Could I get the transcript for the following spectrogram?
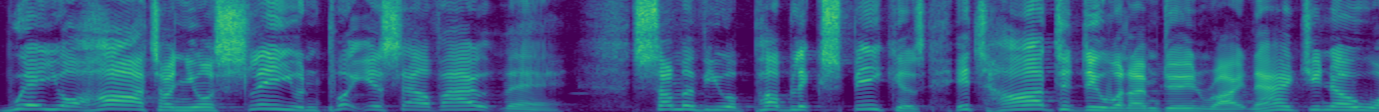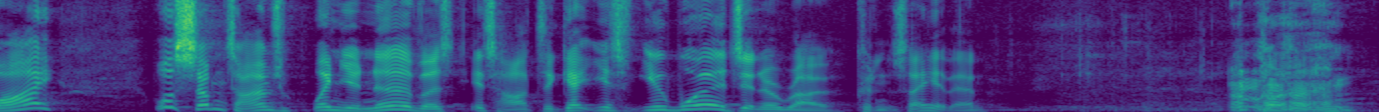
wear your heart on your sleeve and put yourself out there. Some of you are public speakers. It's hard to do what I'm doing right now. Do you know why? Well, sometimes when you're nervous, it's hard to get your, your words in a row. Couldn't say it then.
